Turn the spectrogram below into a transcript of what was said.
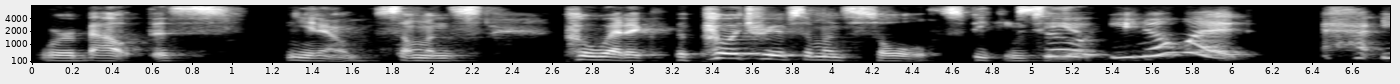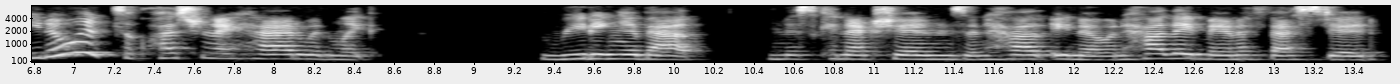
were about this you know someone's poetic, the poetry of someone's soul speaking so, to you. So, you know what? You know what? It's a question I had when like reading about misconnections and how you know and how they manifested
